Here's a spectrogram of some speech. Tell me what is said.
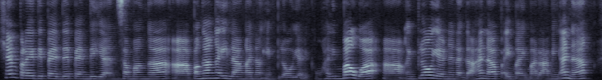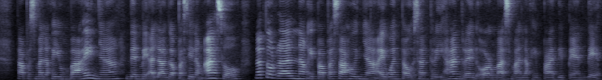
Siyempre, depende, depende yan sa mga uh, pangangailangan ng employer. Kung halimbawa, uh, ang employer na naghahanap ay may maraming anak, tapos malaki yung bahay niya, then may alaga pa silang aso, natural nang ipapasahod niya ay 1,300 or mas malaki pa, depende.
